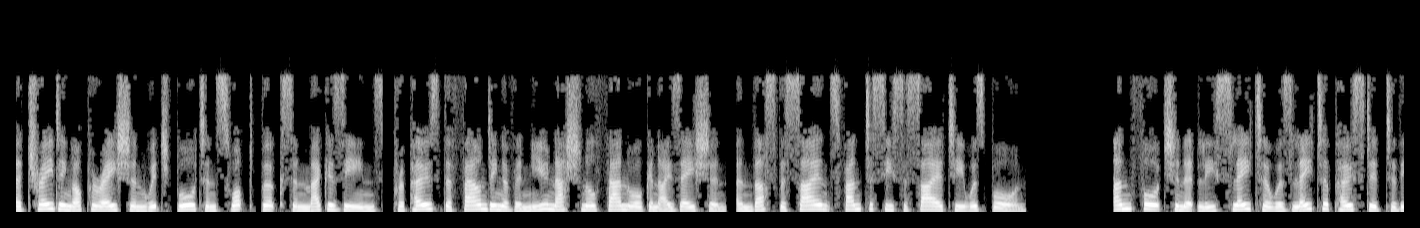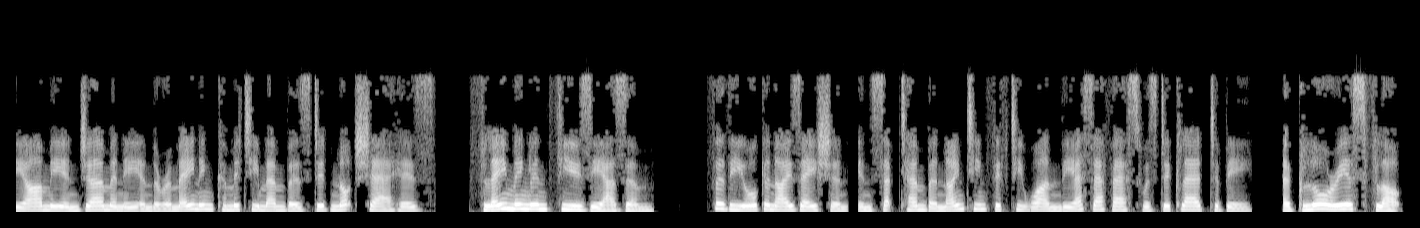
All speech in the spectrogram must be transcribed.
a trading operation which bought and swapped books and magazines, proposed the founding of a new national fan organization, and thus the Science Fantasy Society was born. Unfortunately Slater was later posted to the army in Germany and the remaining committee members did not share his «flaming enthusiasm» for the organization. In September 1951 the SFS was declared to be «a glorious flop».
